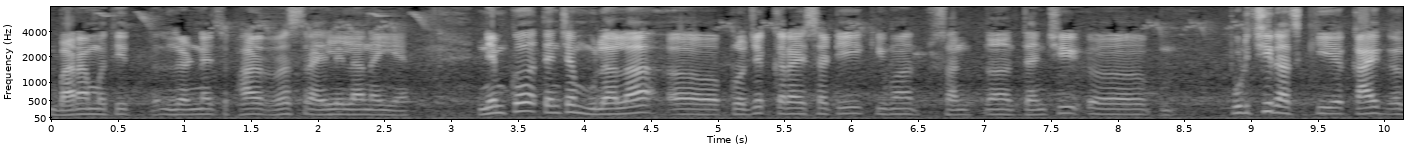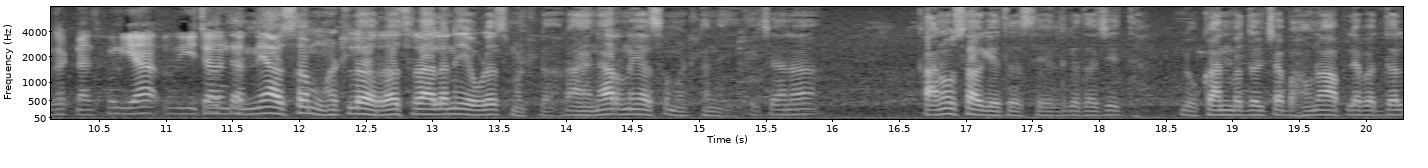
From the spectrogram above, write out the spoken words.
बारामतीत लढण्याचा फार रस राहिलेला नाही आहे नेमकं त्यांच्या मुलाला प्रोजेक्ट करायसाठी किंवा त्यांची पुढची राजकीय काय घटना पण या याच्यानंतर त्यांनी असं म्हटलं रस राहिला नाही एवढंच म्हटलं. राहणार नाही असं म्हटलं नाही. त्याच्यानं कानोसा घेत असेल कदाचित. लोकांबद्दलच्या भावना आपल्याबद्दल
